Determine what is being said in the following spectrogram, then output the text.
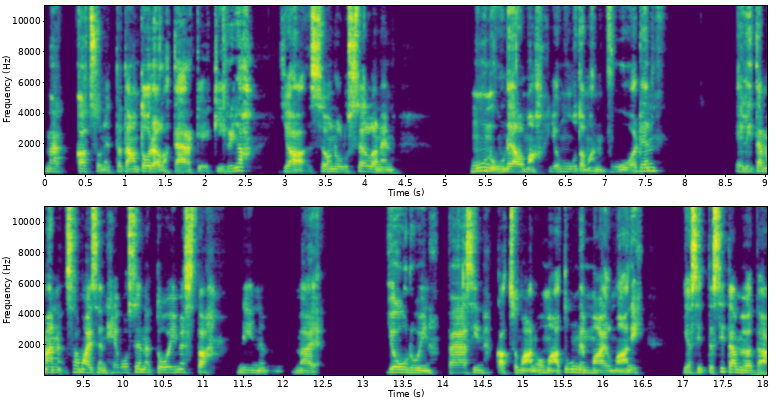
mä katson, että tämä on todella tärkeä kirja ja se on ollut sellainen mun unelma jo muutaman vuoden. Eli tämän samaisen hevosen toimesta, niin mä jouduin, pääsin katsomaan omaa tunnemaailmaani ja sitten sitä myötä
